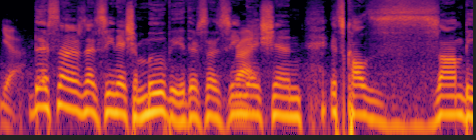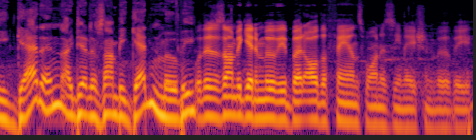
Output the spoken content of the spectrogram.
Yeah. There's not a Z Nation movie. There's a Z Right. Nation. It's called Zombie Geddon. I did a Zombie Geddon movie. Well, there's a Zombie Geddon movie, but all the fans want a Z Nation movie,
